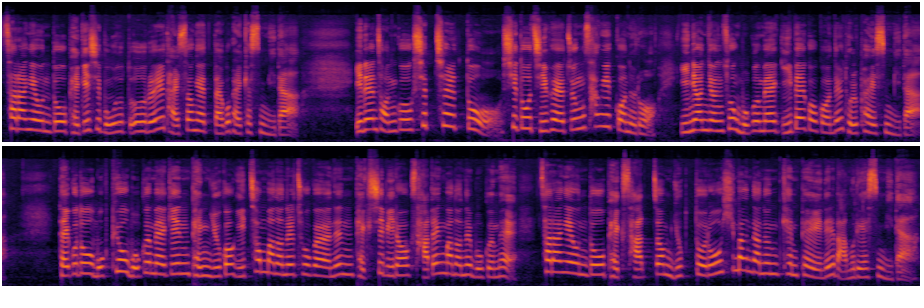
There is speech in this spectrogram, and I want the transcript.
사랑의 온도 125도를 달성했다고 밝혔습니다. 이는 전국 17도 시도 지회 중 상위권으로 2년 연속 모금액 200억 원을 돌파했습니다. 대구도 목표 모금액인 106억 2천만 원을 초과하는 111억 400만 원을 모금해 사랑의 온도 104.6도로 희망 나눔 캠페인을 마무리했습니다.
